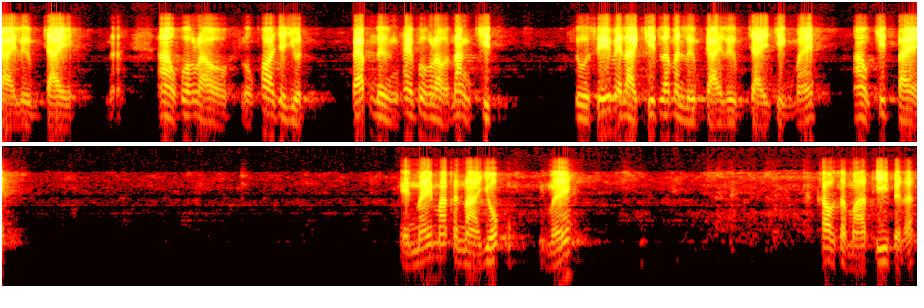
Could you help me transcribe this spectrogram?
กายลืมใจนะอ้าวพวกเราหลวงพ่อจะหยุดแป๊บหนึ่งให้พวกเรานั่งคิด ดูซิเวลาคิดแล้วมันลืมกายลืมใจจริงไหมอ้าวคิดไป เห็นไหมมรรคนายกเห็นไหมเข้าสมาธิไปแล้ว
